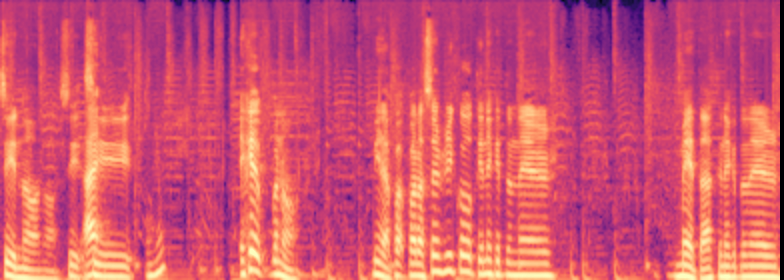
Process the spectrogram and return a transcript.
Sí, no, no. Sí, Ay. sí. Es que, bueno, mira, pa- para ser rico tienes que tener metas, tienes que tener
